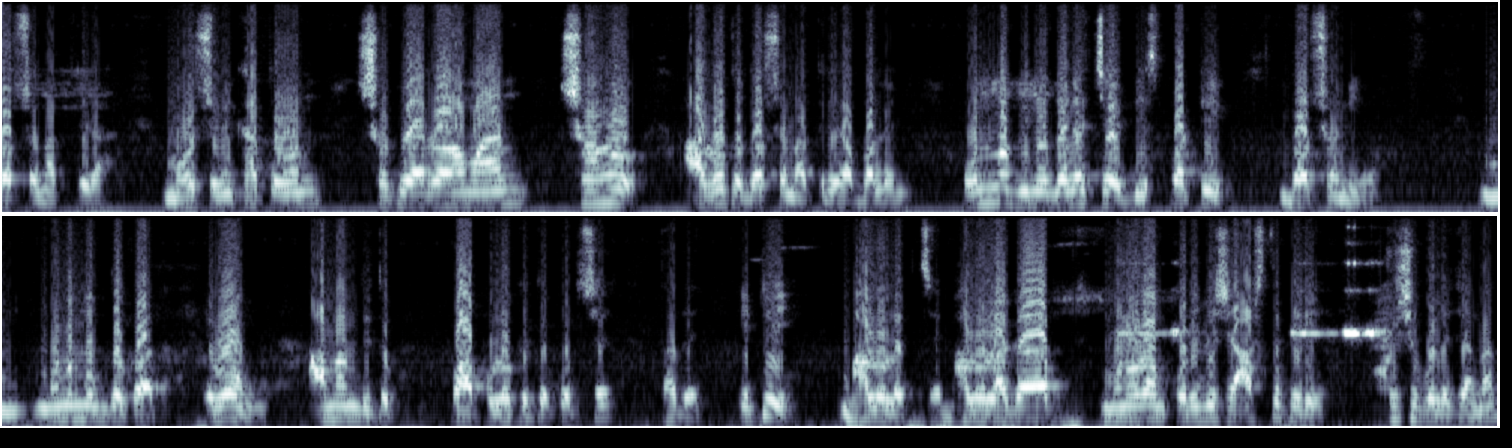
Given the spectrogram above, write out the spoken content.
দর্শনার্থীরা। মৌসুমী খাতুন, শফিয়ার রহমান সহ আগত দর্শনার্থীরা বলেন, অন্য বিনোদনের চেয়ে স্পটটি দর্শনীয় মনোমুগ্ধকর এবং আনন্দিত পুলকিত করছে তাদের। এটি ভালো লাগছে। ভালো লাগার মনোরম পরিবেশে আসতে পেরে খুশি বলে জানান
